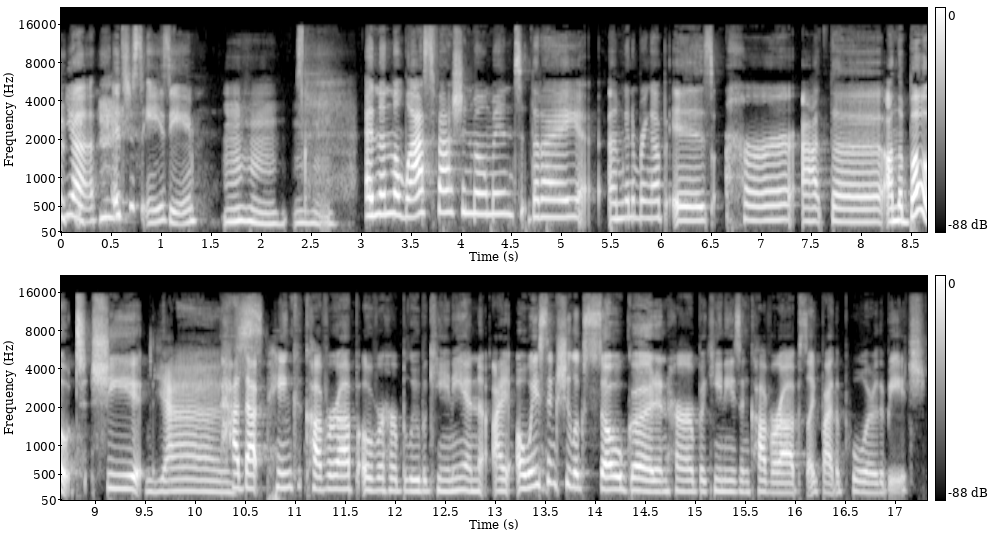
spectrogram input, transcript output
yeah, it's just easy. Mhm. Mhm. And then the last fashion moment that I am going to bring up is her at the on the boat. She Yes. had that pink cover up over her blue bikini and I always think she looks so good in her bikinis and cover ups like by the pool or the beach.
